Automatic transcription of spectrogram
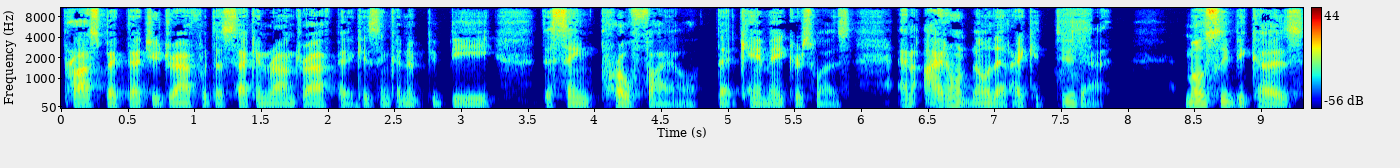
prospect that you draft with a second round draft pick isn't going to be the same profile that Cam Akers was. And I don't know that I could do that. Mostly because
